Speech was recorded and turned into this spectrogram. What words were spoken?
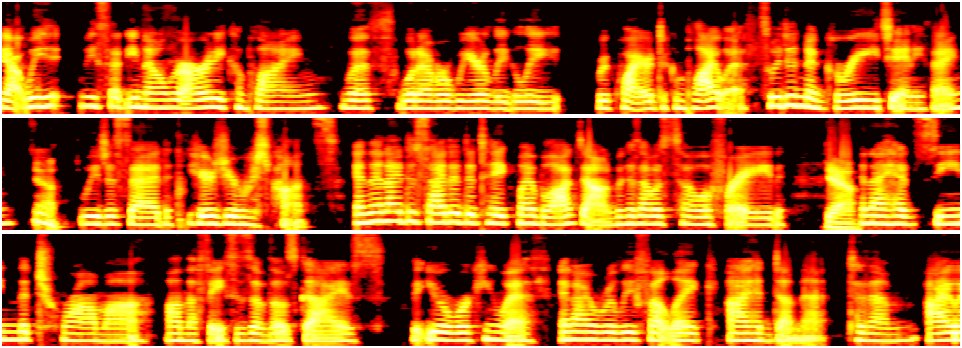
Yeah. We we said, you know, we're already complying with whatever we are legally required to comply with. So we didn't agree to anything. Yeah. We just said, here's your response. And then I decided to take my blog down because I was so afraid. Yeah. And I had seen the trauma on the faces of those guys that you were working with. And I really felt like I had done that to them. I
